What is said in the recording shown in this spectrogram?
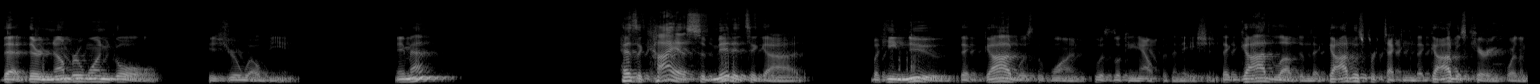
that their number one goal is your well being. Mm-hmm. Amen? Hezekiah submitted to God, but he knew that God was the one who was looking out for the nation, that God loved them, that God was protecting them, that God was caring for them.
